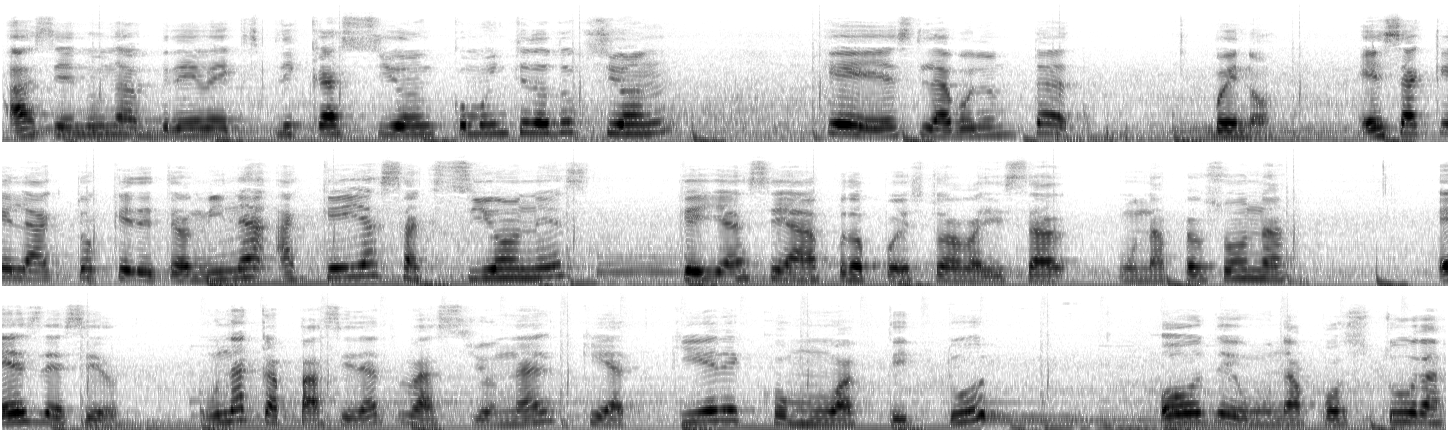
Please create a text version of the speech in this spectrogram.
Haciendo una breve explicación como introducción, ¿qué es la voluntad? Bueno, es aquel acto que determina aquellas acciones que ya se ha propuesto a realizar una persona, es decir, una capacidad racional que adquiere como actitud o de una postura.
